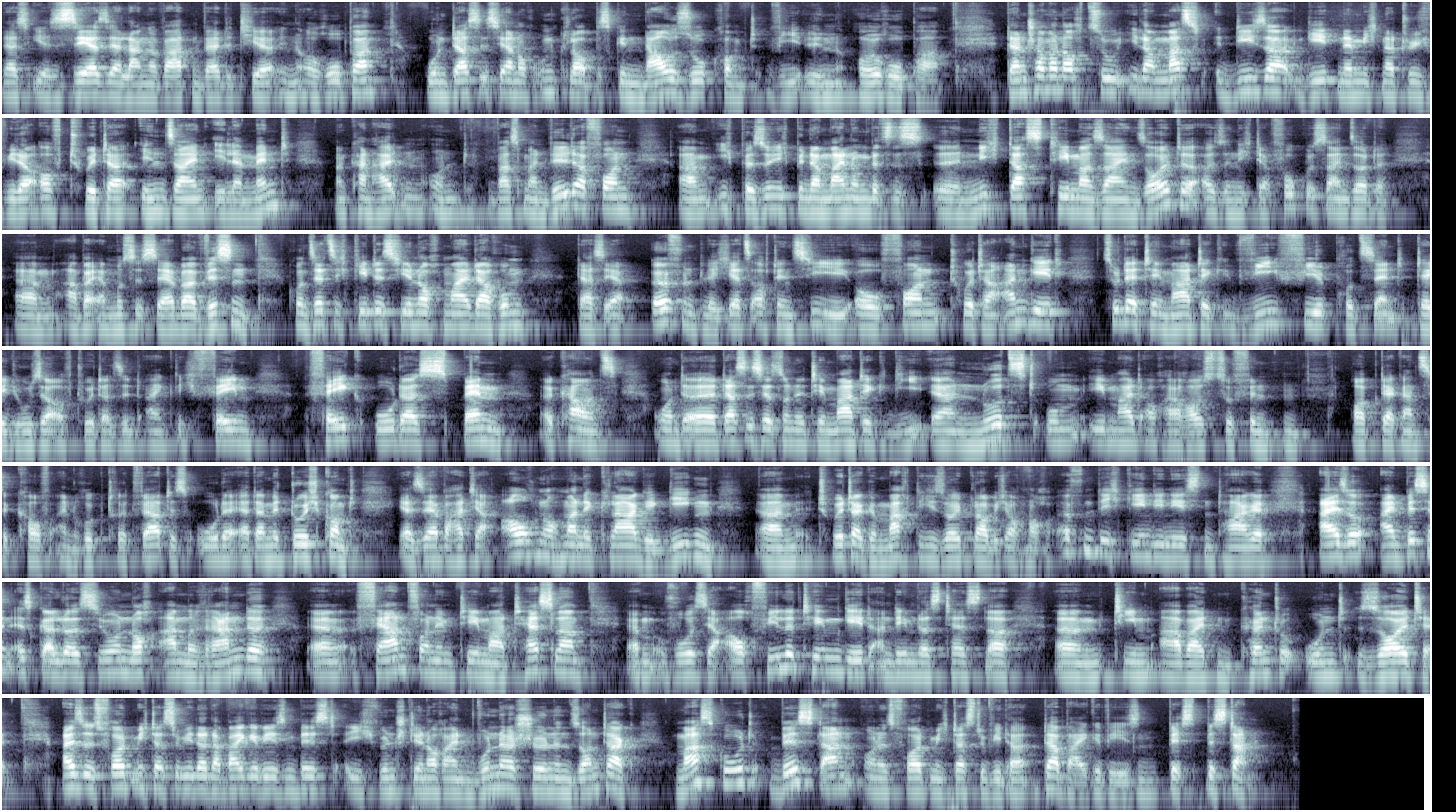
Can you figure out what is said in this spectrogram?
dass ihr sehr, sehr lange warten werdet hier in Europa. Und das ist ja noch unklar, ob es genau so kommt wie in Europa. Dann schauen wir noch zu Elon Musk. Dieser geht nämlich natürlich wieder auf Twitter in sein Element. Man kann halten und was man will davon. Ähm, ich persönlich bin der Meinung, dass es äh, nicht das Thema sein sollte, also nicht der Fokus sein sollte. Ähm, aber er muss es selber wissen. Grundsätzlich geht es hier nochmal darum, dass er öffentlich jetzt auch den CEO von Twitter angeht zu der Thematik, wie viel Prozent der User auf Twitter sind eigentlich Fame, Fake oder Spam-Accounts. Und äh, das ist ja so eine Thematik, die er nutzt, um eben halt auch herauszufinden, ob der ganze Kauf ein Rücktritt wert ist oder er damit durchkommt. Er selber hat ja auch noch mal eine Klage gegen ähm, Twitter gemacht. Die soll, glaube ich, auch noch öffentlich gehen die nächsten Tage. Also ein bisschen Eskalation noch am Rande, äh, fern von dem Thema Tesla, ähm, wo es ja auch viele Themen geht, an dem das Tesla-Team ähm, arbeiten könnte und sollte. Also es freut mich, dass du wieder dabei gewesen bist. Ich wünsche dir noch einen wunderschönen Sonntag. Mach's gut, bis dann und es freut mich, dass du wieder dabei gewesen bist. Bis dann.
